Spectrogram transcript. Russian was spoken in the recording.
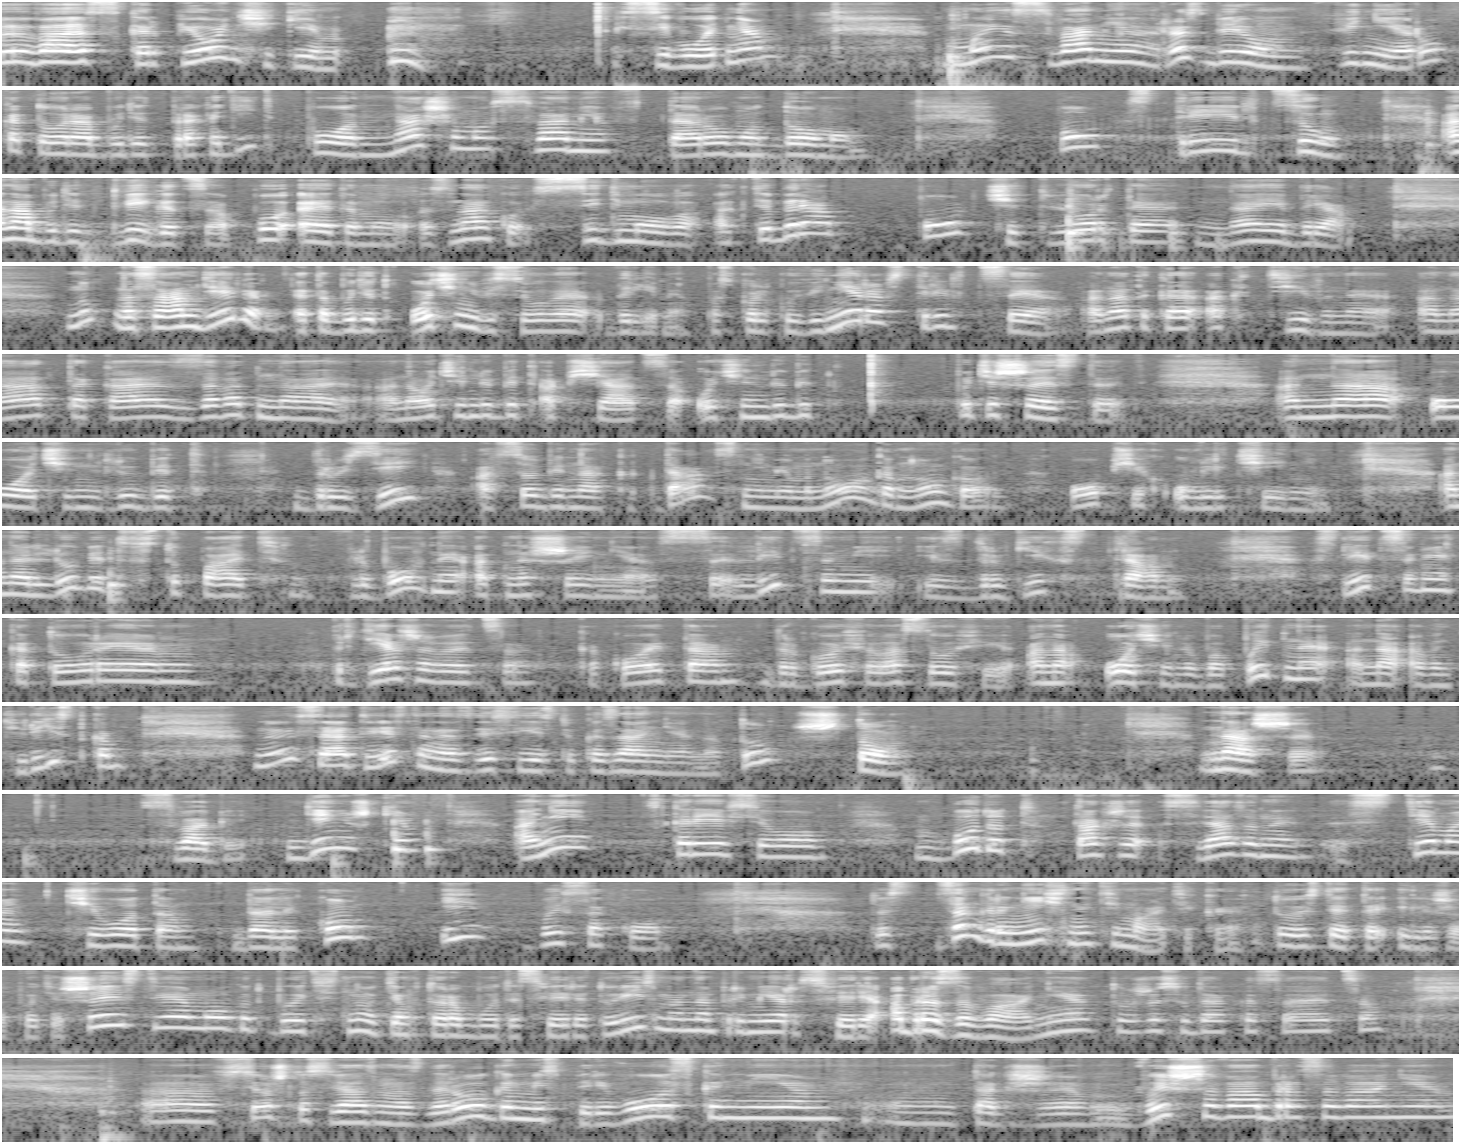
Приветствую вас, скорпиончики! Сегодня мы с вами разберем Венеру, которая будет проходить по нашему с вами второму дому, по Стрельцу. Она будет двигаться по этому знаку с 7 октября по 4 ноября. Ну, на самом деле, это будет очень веселое время, поскольку Венера в Стрельце, она такая активная, она такая заводная, она очень любит общаться, очень любит путешествовать. Она очень любит друзей, особенно когда с ними много-много общих увлечений. Она любит вступать в любовные отношения с лицами из других стран, с лицами, которые придерживается какой-то другой философии. Она очень любопытная, она авантюристка. Ну и, соответственно, здесь есть указание на то, что наши с вами денежки, они, скорее всего, будут также связаны с темой чего-то далеко и высоко. То есть заграничной тематикой. То есть это или же путешествия могут быть, ну, тем, кто работает в сфере туризма, например, в сфере образования тоже сюда касается. А, Все, что связано с дорогами, с перевозками, также высшего образования,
